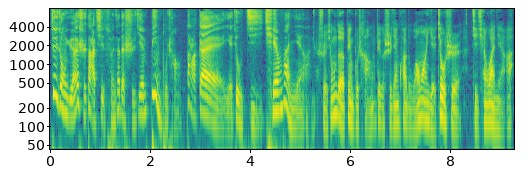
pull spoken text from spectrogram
这种原始大气存在的时间并不长，大概也就几千万年啊。水兄的并不长，这个时间跨度往往也就是几千万年啊，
